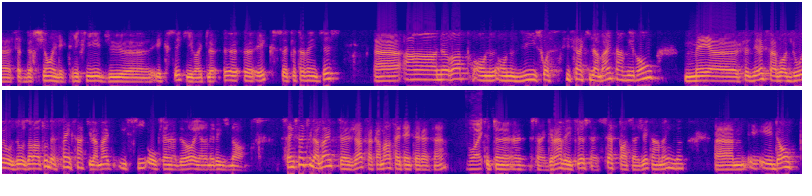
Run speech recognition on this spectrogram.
euh, cette version électrifiée du euh, XC qui va être le E EEX 90. Euh, en Europe, on, on nous dit soit 600 kilomètres environ, mais euh, je te dirais que ça va jouer aux, aux alentours de 500 kilomètres ici au Canada et en Amérique du Nord. 500 kilomètres, euh, Jacques, ça commence à être intéressant. Oui. C'est un, un- grand véhicule, c'est un 7 passagers quand même. Là. Euh, et, et donc,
